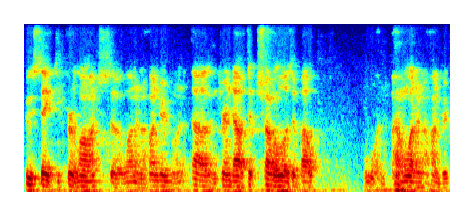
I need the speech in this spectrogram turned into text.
crew safety per launch, so one in a hundred, one in thousand. Turned out that shuttle was about one, one in hundred.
